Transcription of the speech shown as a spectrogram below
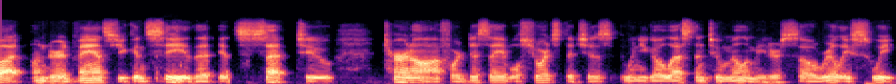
but under advanced, you can see that it's set to turn off or disable short stitches when you go less than two millimeters. So really sweet.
